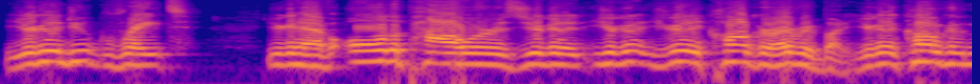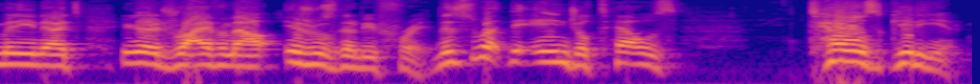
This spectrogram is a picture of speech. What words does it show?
You're going to do great. You're going to have all the powers. You're going to, you're going to, you're going to conquer everybody. You're going to conquer the Midianites. You're going to drive them out. Israel's going to be free. This is what the angel tells, tells Gideon.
